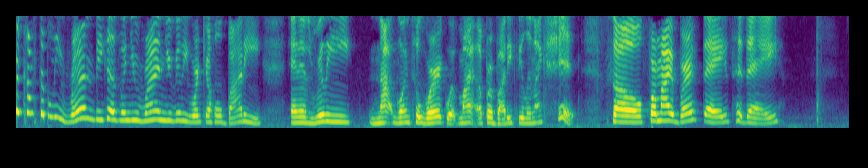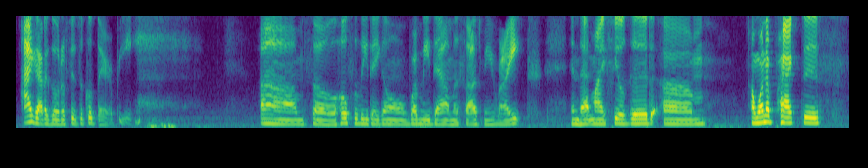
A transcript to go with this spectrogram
even comfortably run because when you run, you really work your whole body and it's really not going to work with my upper body feeling like shit. So, for my birthday today, I got to go to physical therapy. Um, so hopefully they to rub me down, massage me right, and that might feel good. Um, I want to practice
